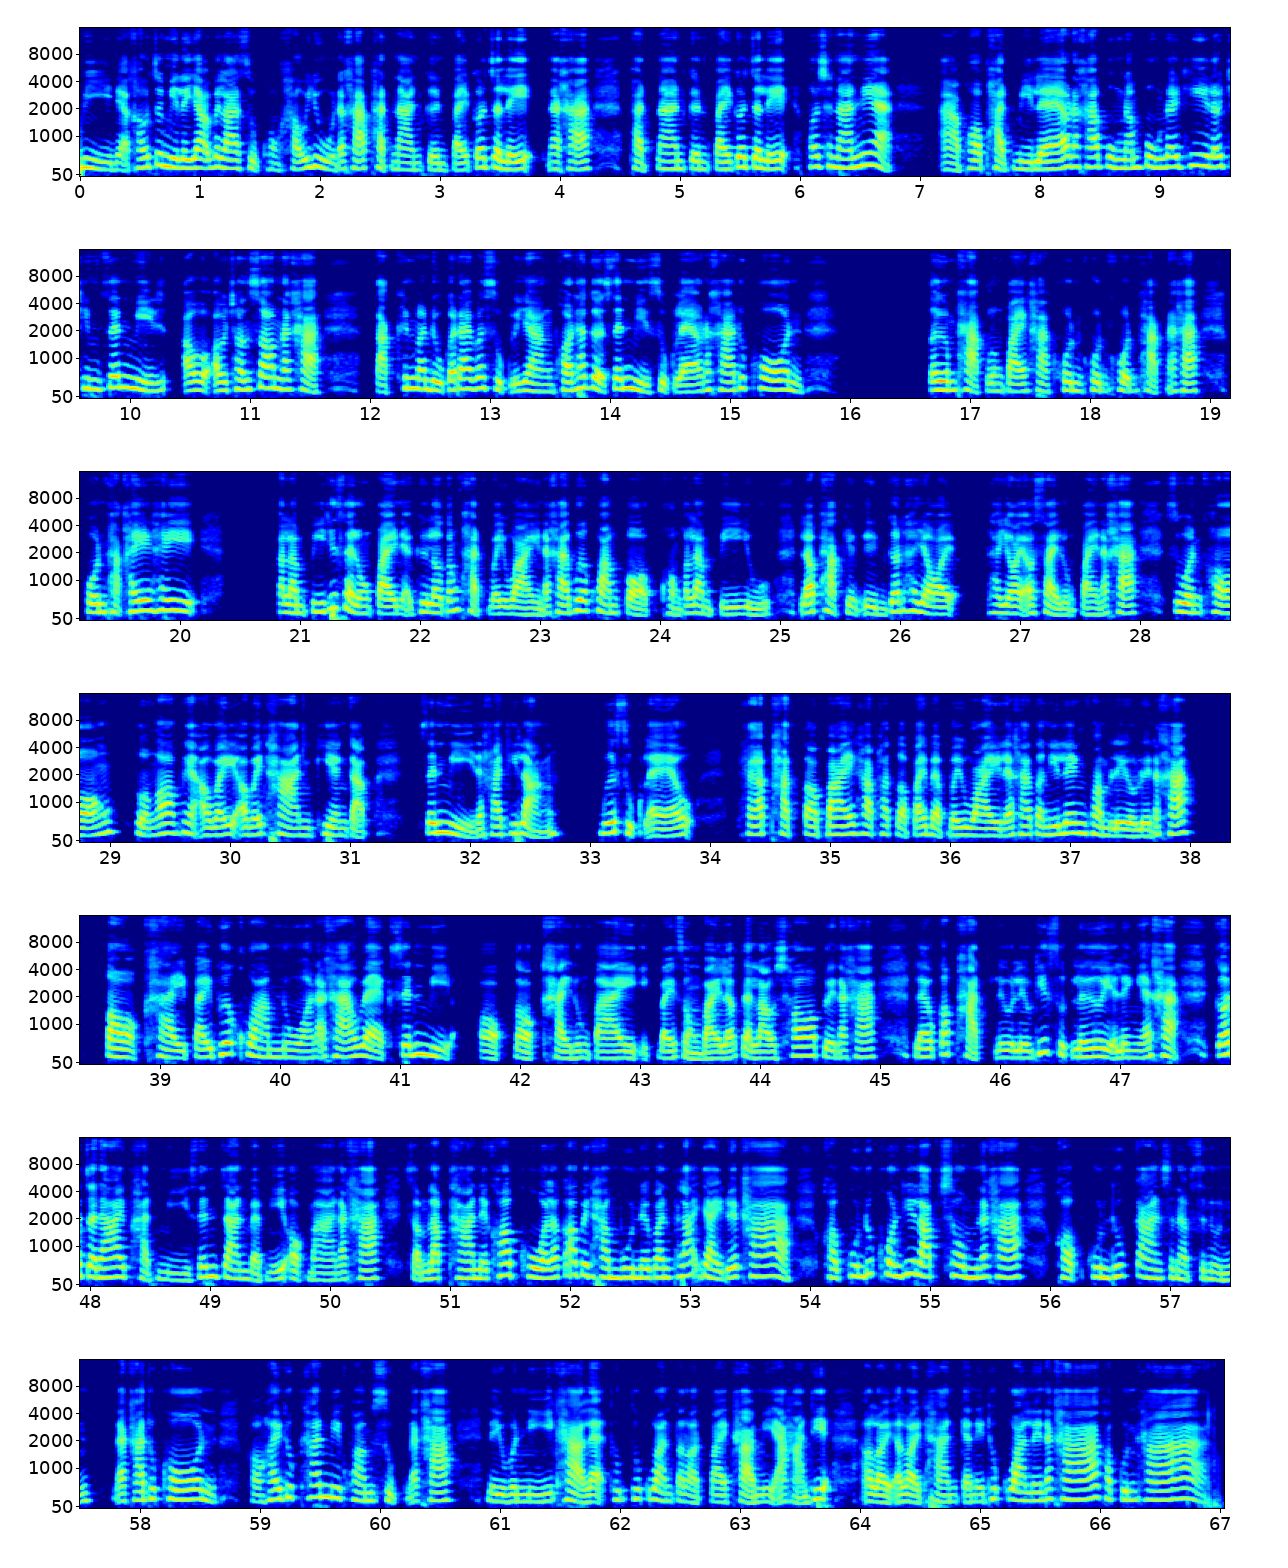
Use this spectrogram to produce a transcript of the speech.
หมี่เนี่ยเขาจะมีระยะเวลาสุกของเขาอยู่นะคะ ผัดนานเกินไปก็จะเละนะคะ ผัดนานเกินไปก็จะเละ เพราะฉะนั้นเนี่ยอ่าพอผัดหมี่แล้วนะคะปรุงน้ำปรุงได้ที่แล้วชิมเส้นหมี่เอาเอาช้อนซ่อมนะคะ ตักขึ้นมาดูก็ได้ว่าสุกหรือยัง พอถ้าเกิดเส้นหมี่สุกแล้วนะคะ ทุกคน เติมผักลงไปค่ะ คนคนคนผักนะคะ คนผักให้ให้กะหล่ำปีที่ใส่ลงไปเนี่ยคือเราต้องผัดไวๆนะคะ เพื่อความกรอบของกะหล่ำปีอยู่ แล้วผักอย่างอื่นก็ทยอยทยอยเอาใส่ลงไปนะคะ ส่วนของถั่วงอกเนี่ยเอาไว้เอาไว้ทานเคียงกับเส้นหมี่นะคะที่หลังเมื่อสุกแล้วนะคะผัดต่อไปค่ะ ผัดต่อไปแบบไวๆนะคะ ตอนนี้เร่งความเร็วเลยนะคะ ตอกไข่ไปเพื่อความนัวนะคะแหวกเส้นหมี่ ออกตอกไข่ลงไปอีกใบสองใบแล้วแต่เราชอบเลยนะคะ แล้วก็ผัดเร็วๆที่สุดเลยอะไรเงี้ยค่ะ ก็จะได้ผัดหมี่เส้นจันแบบนี้ออกมานะคะสำหรับทานในครอบครัวแล้วก็เอาไปทำบุญในวันพระใหญ่ด้วยค่ะ ขอบคุณทุกคนที่รับชมนะคะ ขอบคุณทุกการสนับสนุนนะคะ ทุกคนขอให้ทุกท่านมีความสุขนะคะ ในวันนี้ค่ะ และทุกๆวันตลอดไปค่ะมีอาหารที่อร่อยๆทานกันในทุกวันเลยนะคะ ขอบคุณค่ะ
